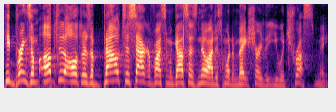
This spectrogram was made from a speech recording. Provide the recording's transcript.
He brings him up to the altar, is about to sacrifice him, and God says, No, I just want to make sure that you would trust me.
